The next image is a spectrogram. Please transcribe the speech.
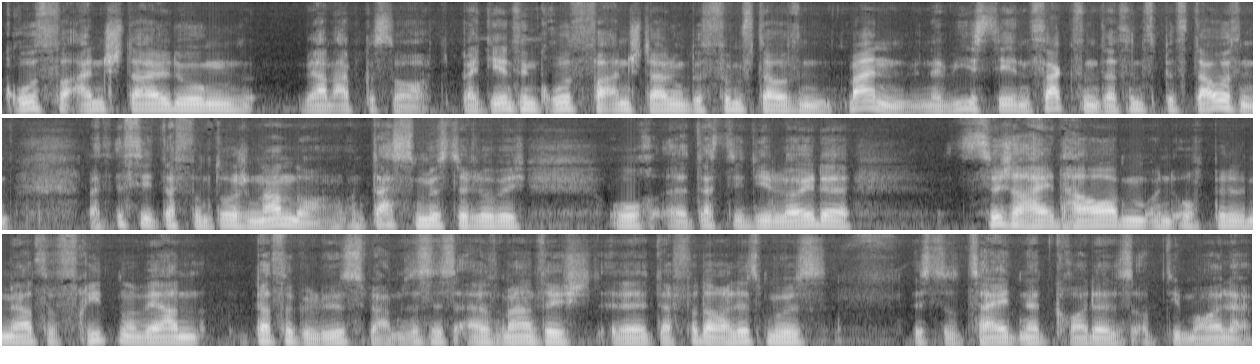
Großveranstaltungen werden abgesagt. Bei denen sind Großveranstaltungen bis 5000 Mann. Wie ist die in Sachsen? Da sind es bis 1000. Was ist das von Durcheinander? Und das müsste, glaube ich, auch, äh, dass die, die Leute Sicherheit haben und auch ein bisschen mehr zufriedener werden, besser gelöst werden. Das ist aus meiner Sicht, äh, der Föderalismus ist zurzeit nicht gerade das Optimale.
